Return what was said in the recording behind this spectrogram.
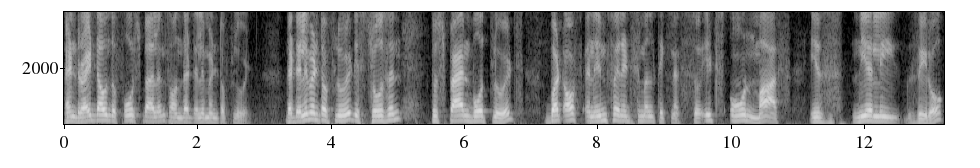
and write down the force balance on that element of fluid. That element of fluid is chosen to span both fluids, but of an infinitesimal thickness. So, its own mass is nearly 0,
